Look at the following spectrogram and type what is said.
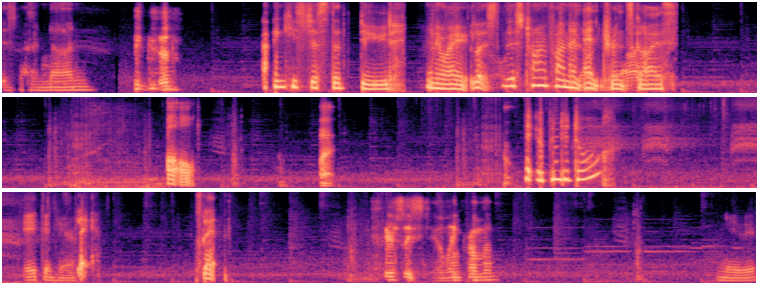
Is that a nun? I think he's just a dude. Anyway, let's let's try and find an entrance, bad. guys. Oh. What? They opened a door. Cake in here. Split. Seriously stealing from them? Maybe.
